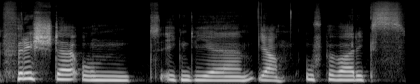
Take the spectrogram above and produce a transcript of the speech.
Fristen und irgendwie ja, Aufbewahrungs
